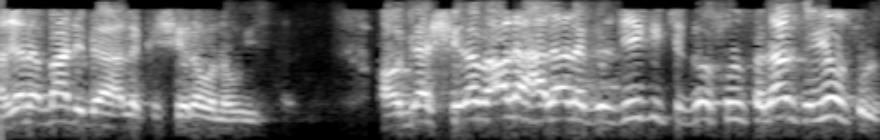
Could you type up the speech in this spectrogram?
هغه نه باندې بیا لکه شیره ونه وست او بیا شیره به علی حلال ګرځي چې دوه سل سلام ته یو سل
